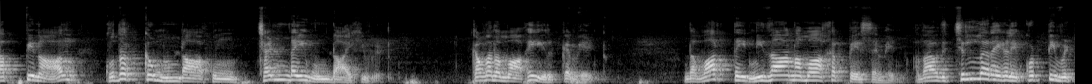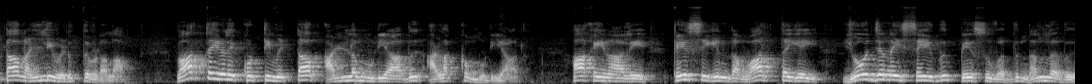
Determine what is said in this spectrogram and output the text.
தப்பினால் குதர்க்கம் உண்டாகும் சண்டை உண்டாகிவிடும். கவனமாக இருக்க வேண்டும். இந்த வார்த்தை நிதானமாக பேச வேண்டும். அதாவது சில்லறைகளை கொட்டி விட்டால் அள்ளி வெடுத்து விடலாம். வார்த்தைகளை கொட்டிவிட்டால் அள்ள முடியாது அளக்க முடியாது. ஆகையினாலே பேசுகின்ற வார்த்தையை யோஜனை செய்து பேசுவது நல்லது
